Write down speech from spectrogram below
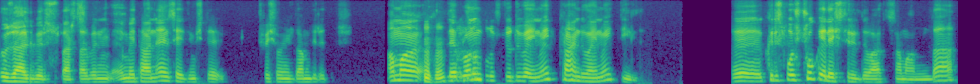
özel bir süperstar. Benim NBA tarihinde en sevdiğim işte 3-5 oyuncudan biridir. Ama. LeBron'un buluştuğu Dwayne Wade prime Dwayne Wade değildi. Ee, Chris Bosh çok eleştirildi vakti zamanında.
